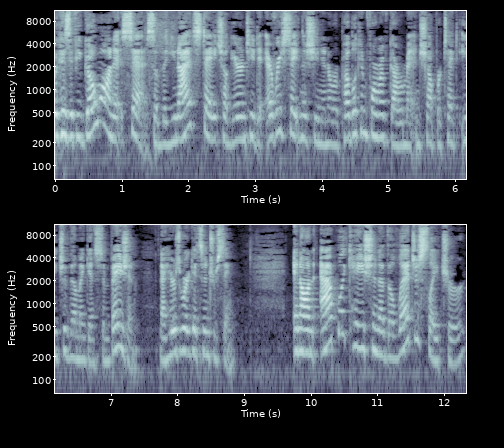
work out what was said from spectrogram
Because if you go on, it says, so the United States shall guarantee to every state in this union a republican form of government and shall protect each of them against invasion. Now, here's where it gets interesting. And on application of the legislature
